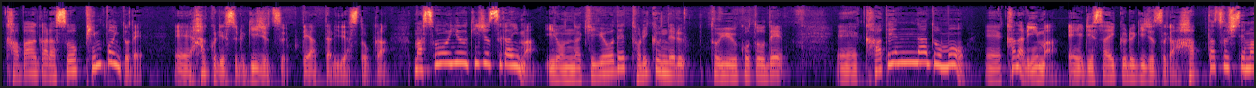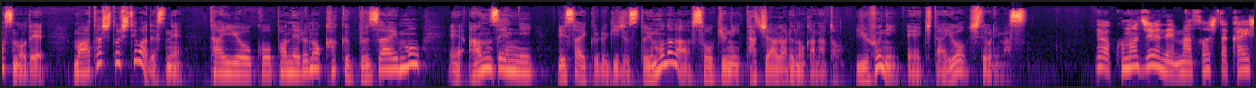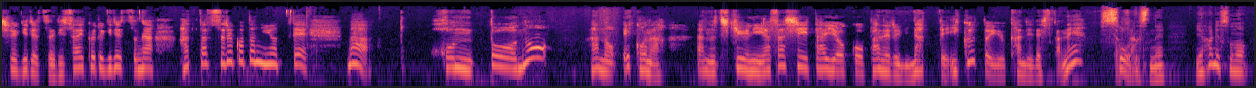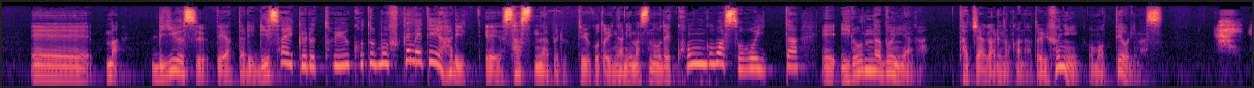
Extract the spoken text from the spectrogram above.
カバーガラスをピンポイントでえー、剥離する技術であったりですとか、まあそういう技術が今、いろんな企業で取り組んでるということで、えー、家電なども、えー、かなり今、えー、リサイクル技術が発達してますので、まあ私としてはですね、太陽光パネルの各部材も、えー、安全にリサイクル技術というものが早急に立ち上がるのかなというふうに、えー、期待をしております。では、この10年、まあそうした回収技術、リサイクル技術が発達することによって、まあ、本当の、あの、エコな、あの、地球に優しい太陽光パネルになっていくという感じですかね。そうですね。やはりその、えー、まあ、リユースであったり、リサイクルということも含めて、やはり、えー、サステナブルということになりますので、今後はそういった、えー、いろんな分野が立ち上がるのかなというふうに思っております。はい。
